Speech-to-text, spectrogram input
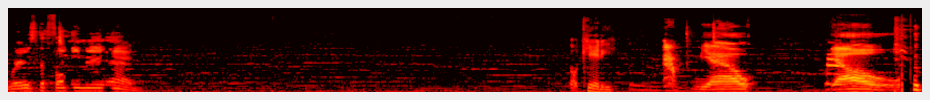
Where's the funny man? Little kitty. Meow. Meow.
